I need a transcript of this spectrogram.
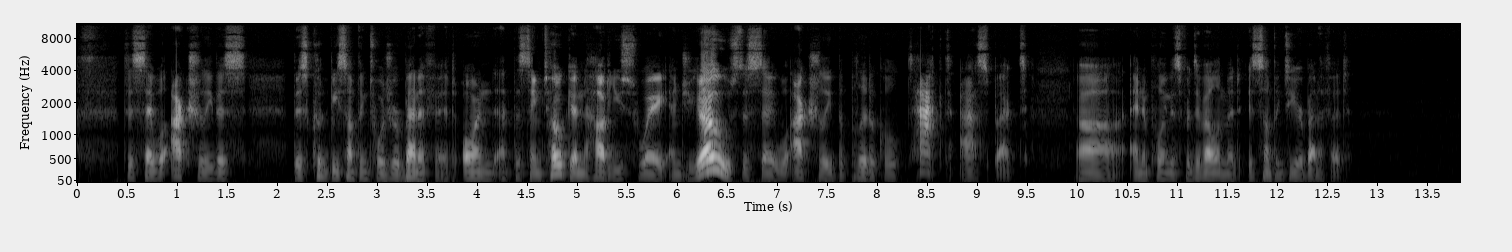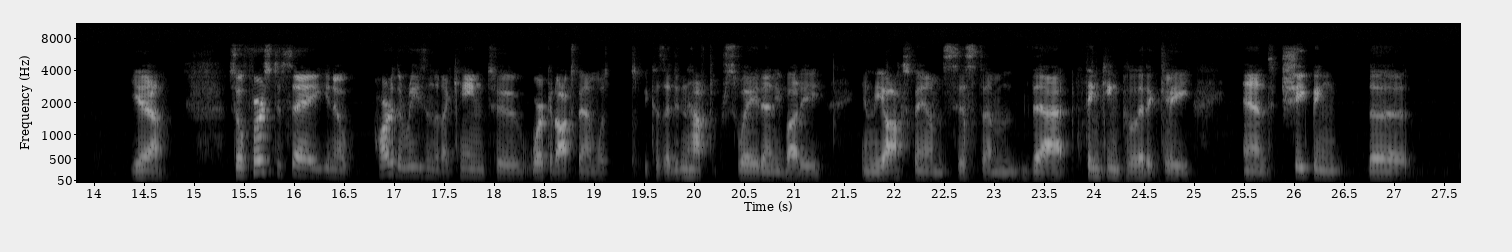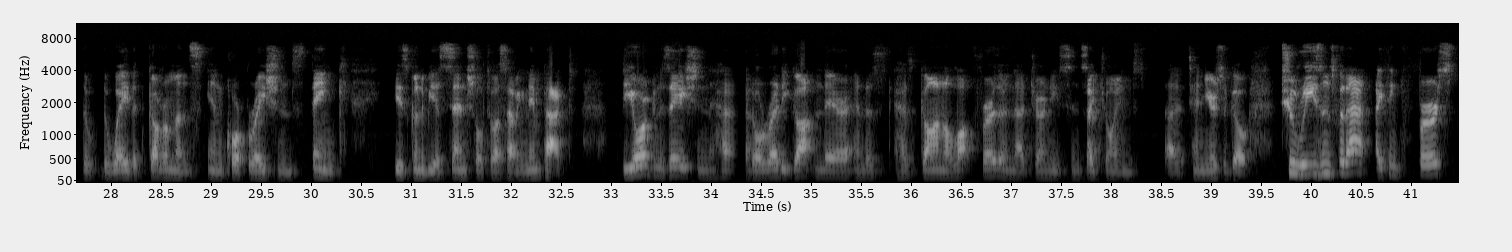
to say, well, actually, this this could be something towards your benefit. Or at the same token, how do you sway NGOs to say, well, actually, the political tact aspect uh, and employing this for development is something to your benefit? Yeah. So, first to say, you know, part of the reason that I came to work at Oxfam was because I didn't have to persuade anybody in the Oxfam system that thinking politically and shaping the, the, the way that governments and corporations think is going to be essential to us having an impact. The organization had already gotten there and has, has gone a lot further in that journey since I joined uh, 10 years ago. Two reasons for that. I think first,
